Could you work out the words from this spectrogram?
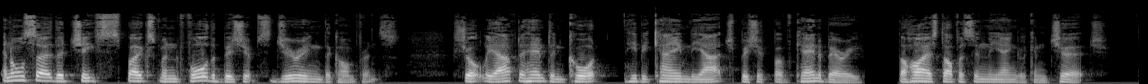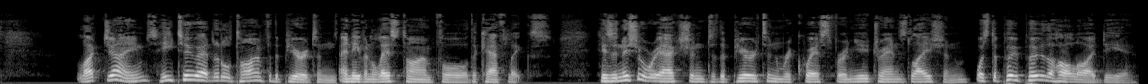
and also the chief spokesman for the bishops during the conference. Shortly after Hampton Court, he became the Archbishop of Canterbury the highest office in the Anglican Church. Like James, he too had little time for the Puritans and even less time for the Catholics. His initial reaction to the Puritan request for a new translation was to pooh-pooh the whole idea.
